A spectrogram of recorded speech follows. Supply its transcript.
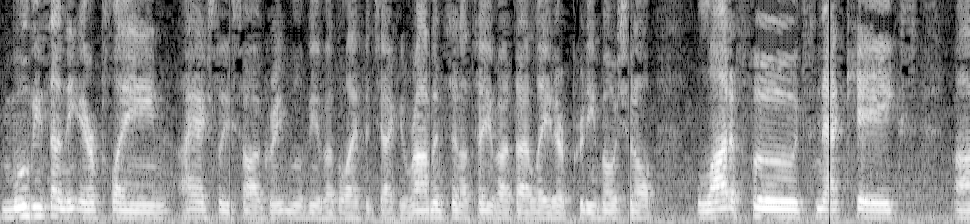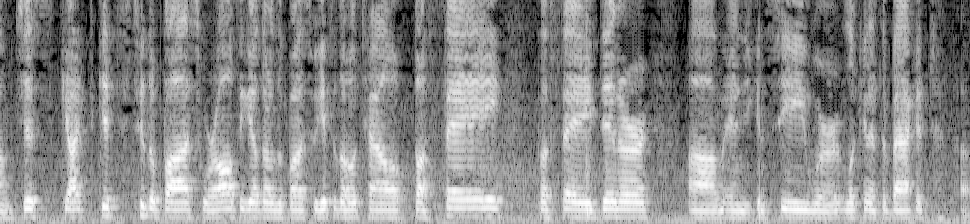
movies on the airplane. I actually saw a great movie about the life of Jackie Robinson. I'll tell you about that later. Pretty emotional. A lot of food, snack cakes. Um, just got gets to the bus. We're all together on the bus. We get to the hotel buffet, buffet dinner. Um, and you can see we're looking at the back at, uh,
